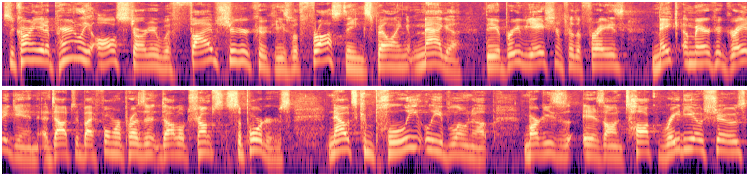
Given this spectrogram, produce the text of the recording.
So, Carney, it apparently all started with five sugar cookies with frosting spelling MAGA, the abbreviation for the phrase Make America Great Again, adopted by former President Donald Trump's supporters. Now it's completely blown up. Margie's is on talk radio shows,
